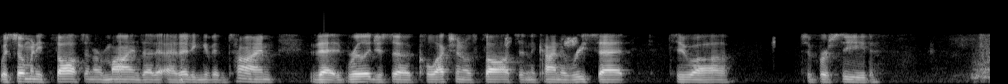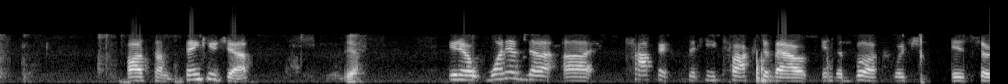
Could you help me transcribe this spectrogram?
with so many thoughts in our minds at, at any given time that really just a collection of thoughts and to kind of reset to uh, to proceed. Awesome. Thank you, Jeff. Yeah. You know, one of the uh, topics that he talks about in the book, which is so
